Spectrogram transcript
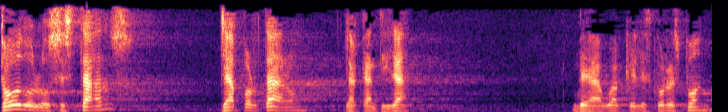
todos los estados ya aportaron la cantidad de agua que les corresponde.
